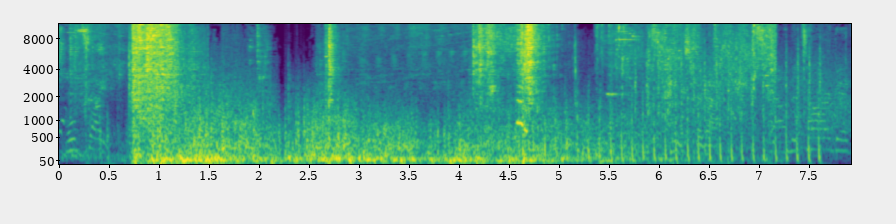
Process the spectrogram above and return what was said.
Hold tight. Thanks for that. Found a target.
